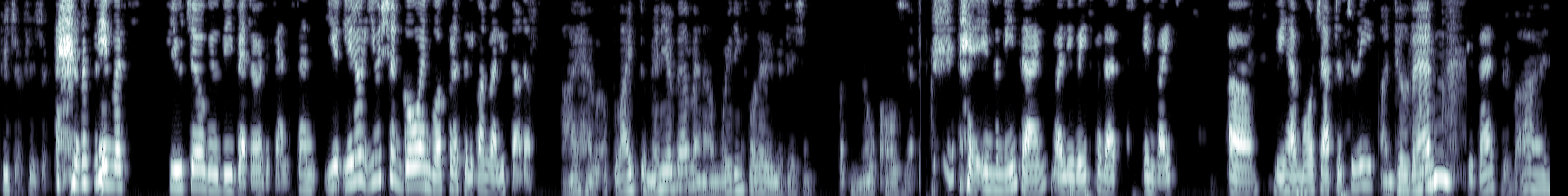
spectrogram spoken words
Future, future. the famous future will be better defense. And you, you know, you should go and work for a Silicon Valley startup. I have applied to many of them and I'm waiting for their invitation, but no calls yet. in the meantime, while you wait for that invite, uh, we have more chapters to read. Until then, Goodbye. goodbye.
